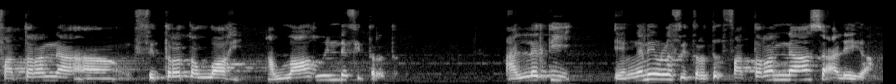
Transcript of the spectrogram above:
ഫത്തറൻ ഫിത്രത്ത് അള്ളാഹി അള്ളാഹുവിന്റെ ഫിത്രത്ത്. അല്ലത്തി എങ്ങനെയുള്ള ഫിത്രത്ത്? ഫത്തറന്നാസ് അലിഹ.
